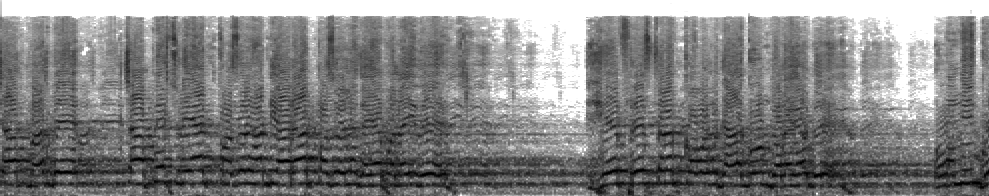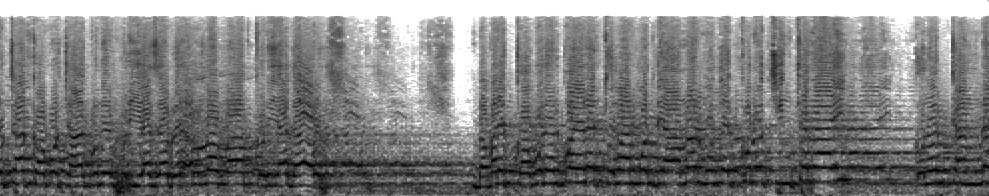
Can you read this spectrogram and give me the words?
চাপ মারবে। চাপের চুলে এক পাঁচের হাঁটি আর এক পাঁচের লাগাইয়া পালাইবে হে ফ্রেশ তারা কবর মধ্যে আগুন ধরা যাবে অমনি গোটা কবরটা আগুনে ভরিয়া যাবে। আল্লাহ মাফ করিয়া দাও। বাবারে, কবরের বয়ানে তোমার মধ্যে, আমার মধ্যে কোনো চিন্তা নাই, কোনো কান্না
